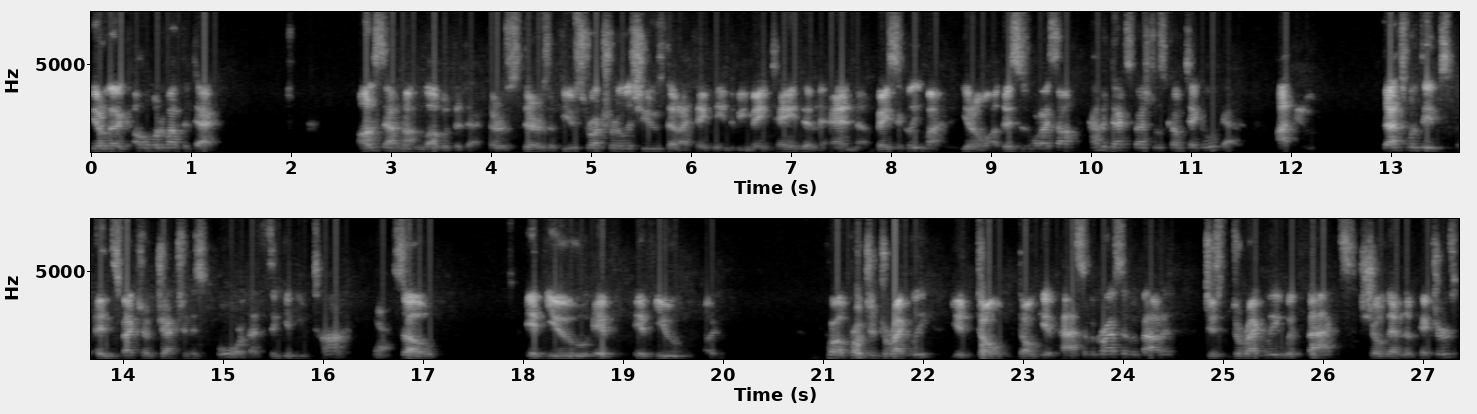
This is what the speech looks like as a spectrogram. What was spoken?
you know they're like, oh, what about the deck? Honestly, I'm not in love with the deck. There's there's a few structural issues that I think need to be maintained, and and basically, my you know this is what I saw. Have a deck specialist come take a look at it. I, that's what the inspection objection is for. That's to give you time. Yeah. So if you if if you uh, approach it directly, you don't don't get passive aggressive about it. Just directly with facts, show them the pictures,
